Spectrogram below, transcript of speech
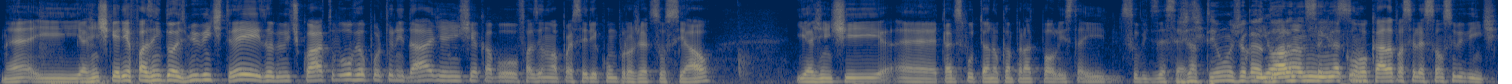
né? E a gente queria fazer em 2023, 2024. Houve a oportunidade, a gente acabou fazendo uma parceria com um projeto social. E a gente está disputando o Campeonato Paulista aí, sub-17. Já tem uma E jogadora na uma menina seleção. convocada para a seleção sub-20.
